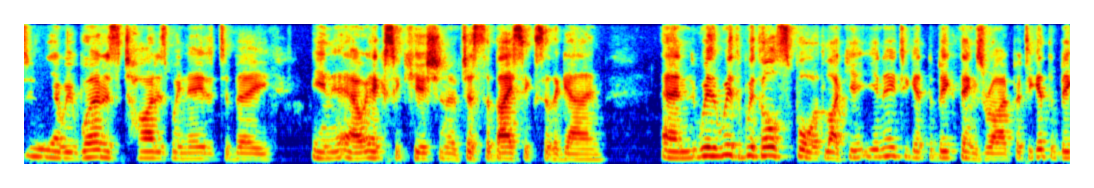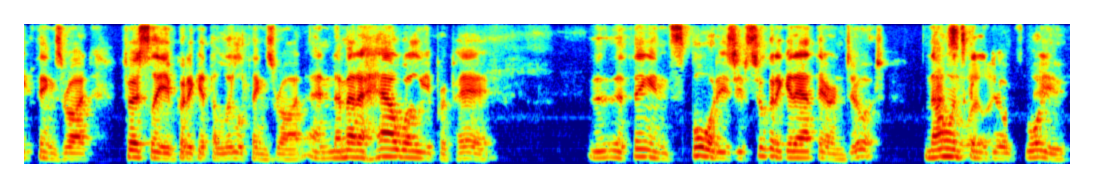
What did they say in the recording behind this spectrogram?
you know we weren't as tight as we needed to be in our execution of just the basics of the game. And with with with all sport like you, you need to get the big things right but to get the big things right firstly you've got to get the little things right. And no matter how well you prepare the, the thing in sport is you've still got to get out there and do it no one's going to do it for you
